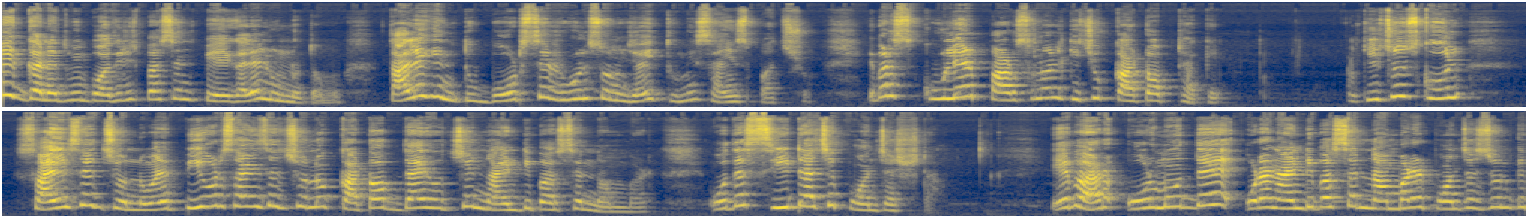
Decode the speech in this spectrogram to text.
বিজ্ঞানে তুমি পঁয়ত্রিশ পার্সেন্ট পেয়ে গেলে ন্যূনতম, তাহলে কিন্তু বোর্ডসের রুলস অনুযায়ী তুমি সায়েন্স পাচ্ছ। এবার স্কুলের পার্সোনাল কিছু কাট অফ থাকে। কিছু স্কুল সায়েন্সের জন্য মানে পিওর সায়েন্সের জন্য কাট অফ দেয় হচ্ছে নাইনটি পার্সেন্ট নাম্বার ওদের সিট আছে পঞ্চাশটা। এবার ওর মধ্যে ওরা নাইনটি পার্সেন্ট নাম্বারের পঞ্চাশ জনকে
